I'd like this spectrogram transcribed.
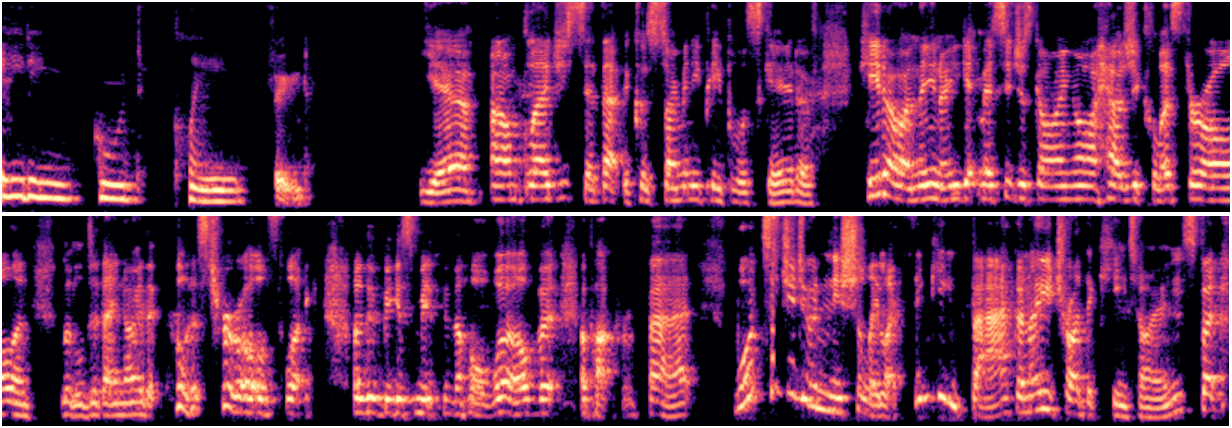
eating good, clean food. Yeah, oh, I'm glad you said that because so many people are scared of keto, and you know you get messages going, "Oh, how's your cholesterol?" And little do they know that cholesterol is like the biggest myth in the whole world. But apart from fat, what did you do initially? Like thinking back, I know you tried the ketones, but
